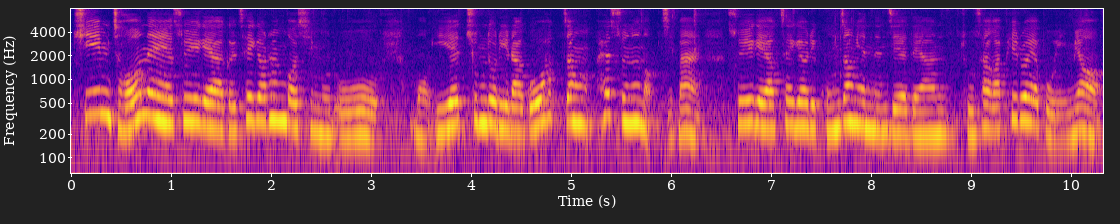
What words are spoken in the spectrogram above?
취임 전에 수의계약을 체결한 것이므로 뭐 이해 충돌이라고 확정할 수는 없지만 수의계약 체결이 공정했는지에 대한 조사가 필요해 보이며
